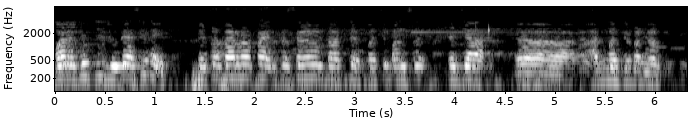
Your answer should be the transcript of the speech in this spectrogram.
मराठीची जुदे असे नाही त्याचा दरबार पाहिजे तर सरळ जाते माणसं त्यांच्या अं, आज मंत्रिमंडळात होते.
